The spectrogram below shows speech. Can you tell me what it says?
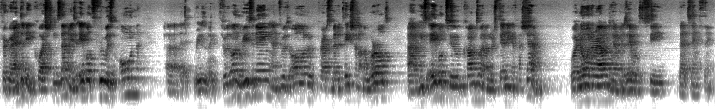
for granted. He questions them, and he's able, through his own uh, reasoning. through his own reasoning and through his own perhaps meditation on the world, um, he's able to come to an understanding of Hashem, where no one around him is able to see that same thing.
